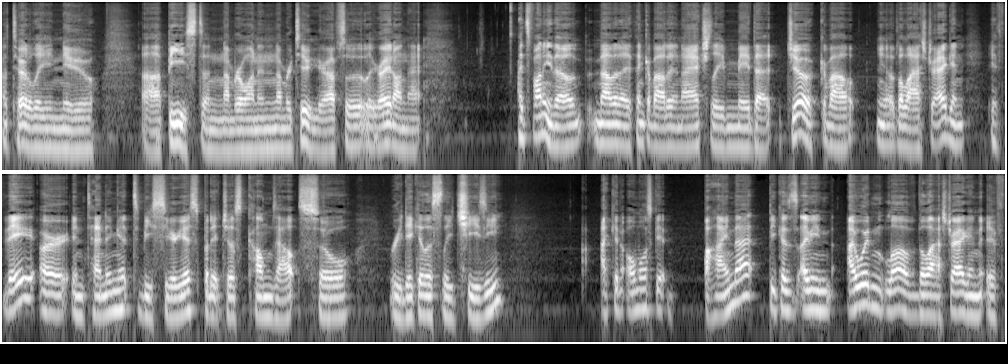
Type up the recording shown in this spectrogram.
a totally new uh, beast and number one and number two, you're absolutely right on that. It's funny though, now that I think about it, and I actually made that joke about you know the Last Dragon. If they are intending it to be serious, but it just comes out so ridiculously cheesy, I can almost get behind that because I mean I wouldn't love The Last Dragon if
